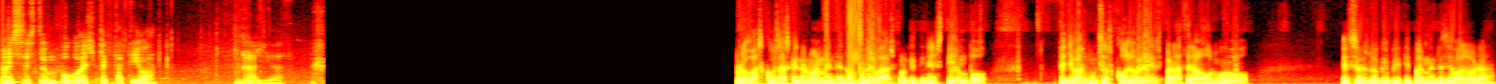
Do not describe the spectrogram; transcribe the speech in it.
Es esto un poco de expectativa, en realidad. Pruebas cosas que normalmente no pruebas porque tienes tiempo, te llevas muchos colores para hacer algo nuevo. Eso es lo que principalmente se valora.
